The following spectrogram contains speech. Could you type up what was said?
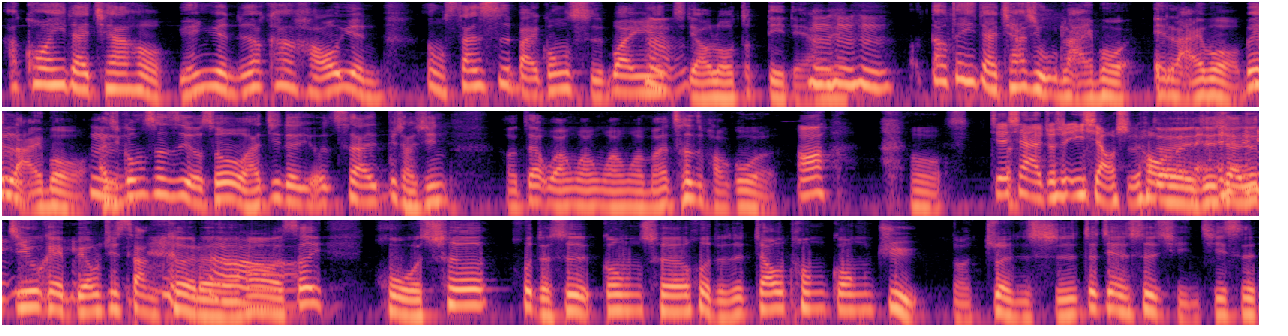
啊，看一台车吼，远远的要看好远，那种三四百公尺外，因为几条路都跌的，到底一台车是有来不？会来不？没来不？还是公甚至有时候我还记得有一次还不小心哦，在玩玩玩玩玩，车子跑过了啊哦，接下来就是一小时后，对，接下来就几乎可以不用去上课了。然后，所以火车或者是公车或者是交通工具啊，准时这件事情其实。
